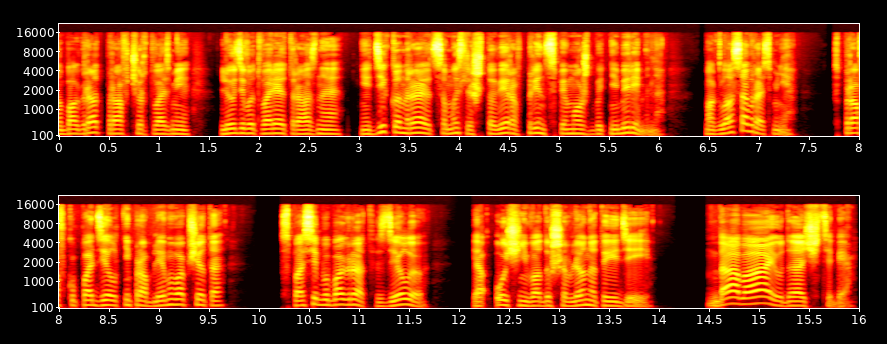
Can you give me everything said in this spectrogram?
Но Баграт прав, черт возьми. Люди вытворяют разное. Мне дико нравится мысль, что Вера в принципе может быть не беременна. Могла соврать мне? Справку поделать не проблема вообще-то. Спасибо, Баграт, сделаю. Я очень воодушевлен этой идеей. Давай, удачи тебе.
